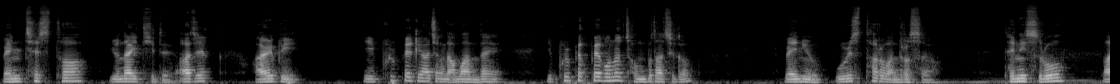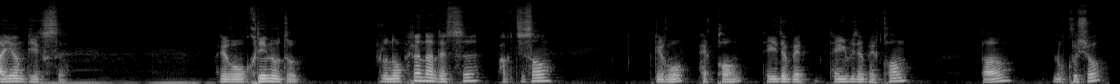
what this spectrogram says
맨체스터 유나이티드. 아직 RB 이 풀백이 아직 남았는데 이 풀백 빼고는 전부 다 지금 메뉴 올스타로 만들었어요. 데니스로 라이언 긱스 그리고 그린우드 브루노 페르난데스 박지성 그리고 베컴 데이드 베, 데이비드 베컴 다음 루크쇼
